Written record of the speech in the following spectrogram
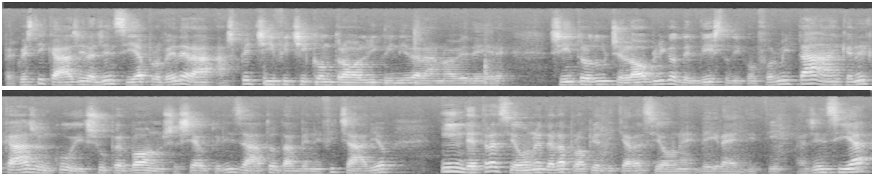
Per questi casi l'Agenzia provvederà a specifici controlli, quindi verranno a vedere si introduce l'obbligo del visto di conformità anche nel caso in cui il super bonus sia utilizzato dal beneficiario in detrazione della propria dichiarazione dei redditi. L'agenzia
